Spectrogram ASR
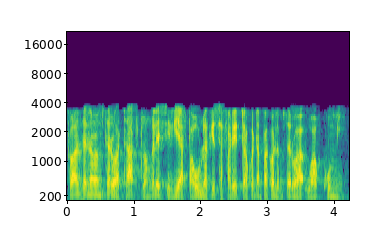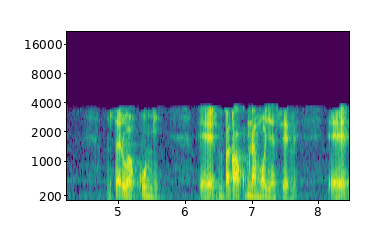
tuanze nalo mstari wa tatu tuangalie cv ya paulo lakini safari hii tutakwenda mpaka ule mstari wa, wa kumi. Mstari wa kumi. E, mpaka wa kumi na moja niseme. E,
